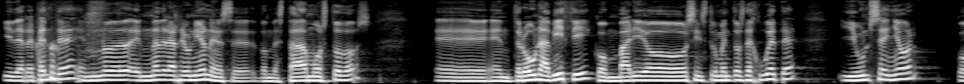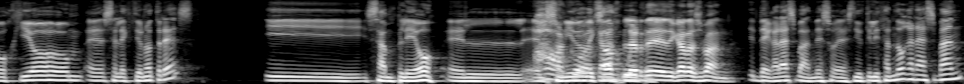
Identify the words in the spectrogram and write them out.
Y de repente, en, una de las reuniones eh, donde estábamos todos, eh, entró una bici con varios instrumentos de juguete y un señor cogió, eh, seleccionó tres y sampleó el, el ah, sonido de cada sampler de, de GarageBand. De GarageBand, eso es. Y utilizando GarageBand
